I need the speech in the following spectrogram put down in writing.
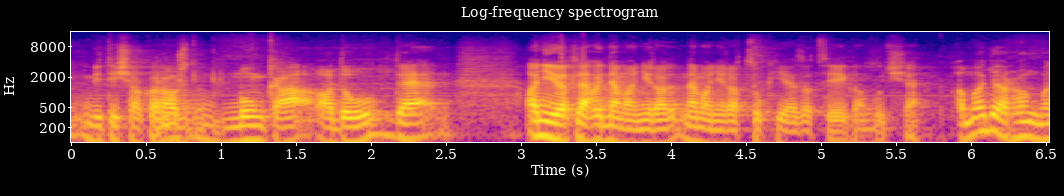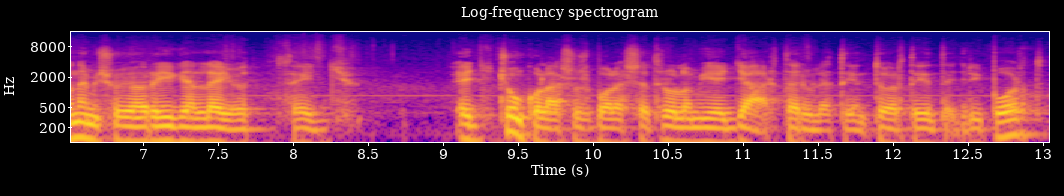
mit is akar most... a munkaadó, de annyi jött le, hogy nem annyira, nem annyira cuki ez a cég amúgy se. A magyar hangban nem is olyan régen lejött egy, egy csonkolásos balesetről, ami egy gyár területén történt, egy riport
